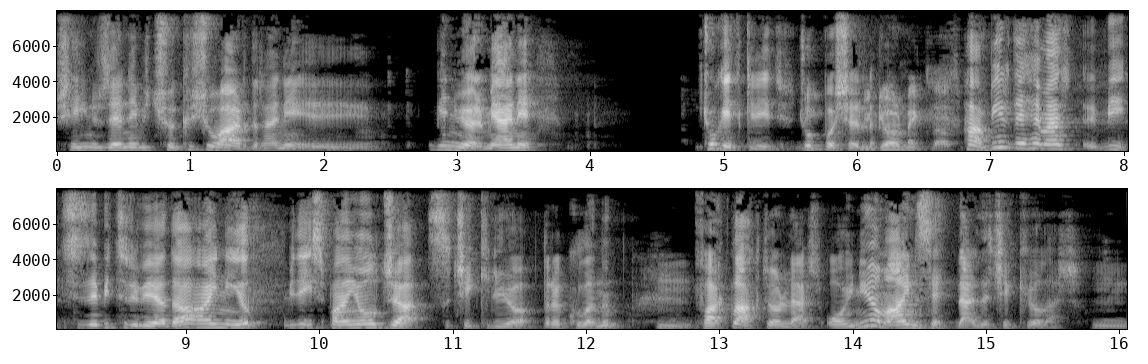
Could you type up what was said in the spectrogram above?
şeyin üzerine bir çöküşü vardır. Hani e, bilmiyorum yani çok etkileyici, çok başarılı. Bir görmek lazım. Ha bir de hemen e, bir size bir trivia daha aynı yıl bir de İspanyolcası çekiliyor Dracula'nın. Hmm. Farklı aktörler oynuyor ama aynı setlerde çekiyorlar. Hmm.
